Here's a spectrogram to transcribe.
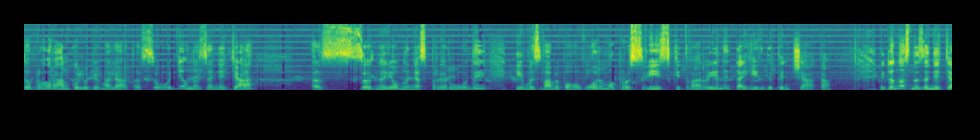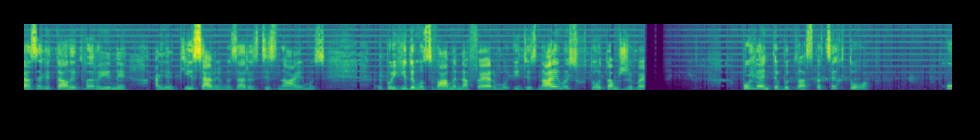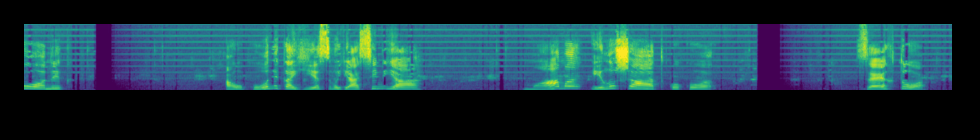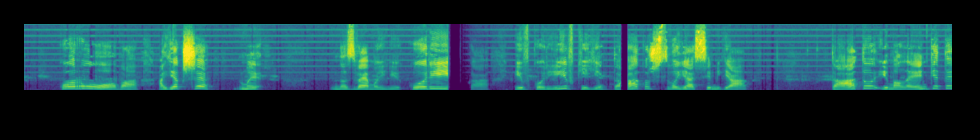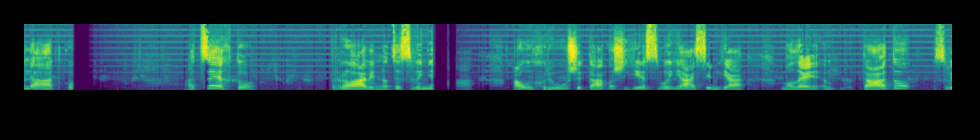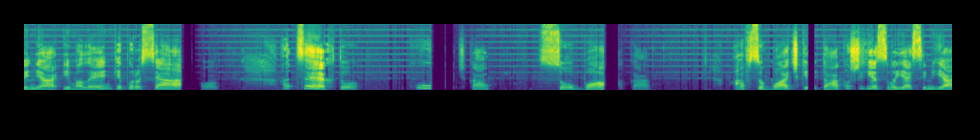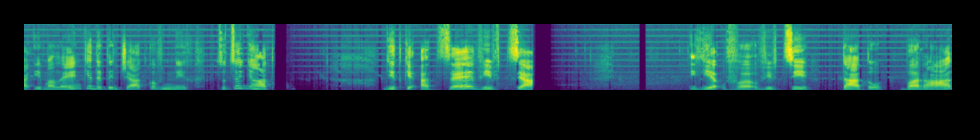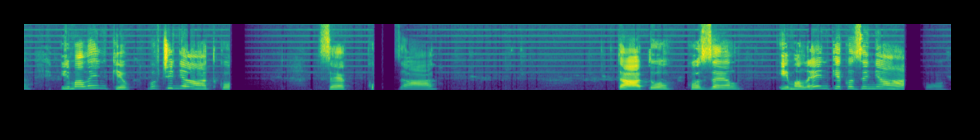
Доброго ранку, любі малята. Сьогодні у нас заняття е, з ознайомлення з природою, і ми з вами поговоримо про свійські тварини та їх дитинчата. І до нас на заняття завітали тварини, а які самі ми зараз дізнаємось. Поїдемо з вами на ферму і дізнаємось, хто там живе. Погляньте, будь ласка, це хто? Коник. А у коника є своя сім'я. Мама і лошадко. ко- Це хто? Корова. А як ще ми назвемо її корівка? І в корівки є також своя сім'я. Тато і маленьке телятко. А це хто? Правильно, це свиня. А у Хрюші також є своя сім'я. Мале... м, Тато свиня і маленьке поросятко. А це хто? Курочка, собака. А в собачки також є своя сім'я і маленьке дитинчатко в них цуценятко. Дітки, а це вівця. Є в вівці тато баран і маленьке вовченятко. Це коза, тато козел і маленьке козенятко.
